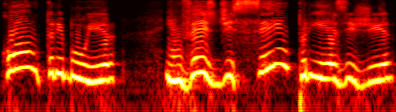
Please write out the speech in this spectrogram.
contribuir, em vez de sempre exigir,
